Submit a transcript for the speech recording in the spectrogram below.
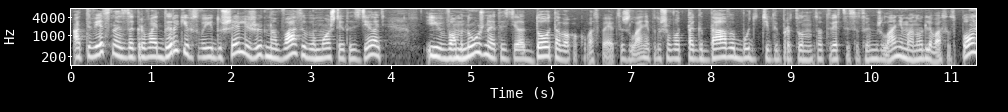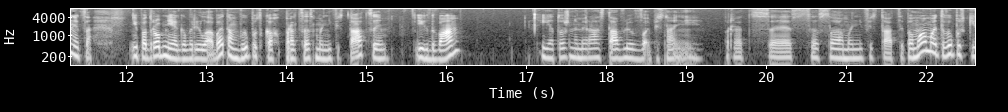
ответственность закрывать дырки в своей душе лежит на вас, и вы можете это сделать и вам нужно это сделать до того, как у вас появится желание, потому что вот тогда вы будете в вибрационном соответствии со своим желанием, и оно для вас исполнится. И подробнее я говорила об этом в выпусках «Процесс манифестации». Их два. И я тоже номера оставлю в описании процесса манифестации. По-моему, это выпуски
